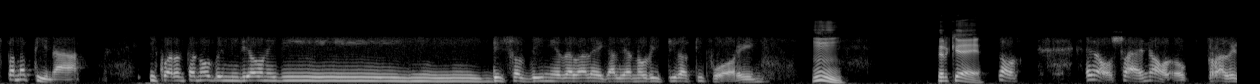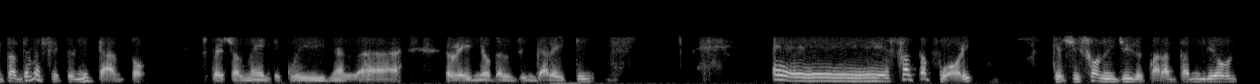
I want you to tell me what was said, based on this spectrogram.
stamattina i 49 milioni di, di Salvini e della Lega li hanno ritirati fuori? Mm. Perché? No, eh no, sai, no, fra le tante mazzette ogni tanto, specialmente qui nel eh, regno del Zingaretti, eh, salta fuori che ci sono in giro i 40 milioni,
